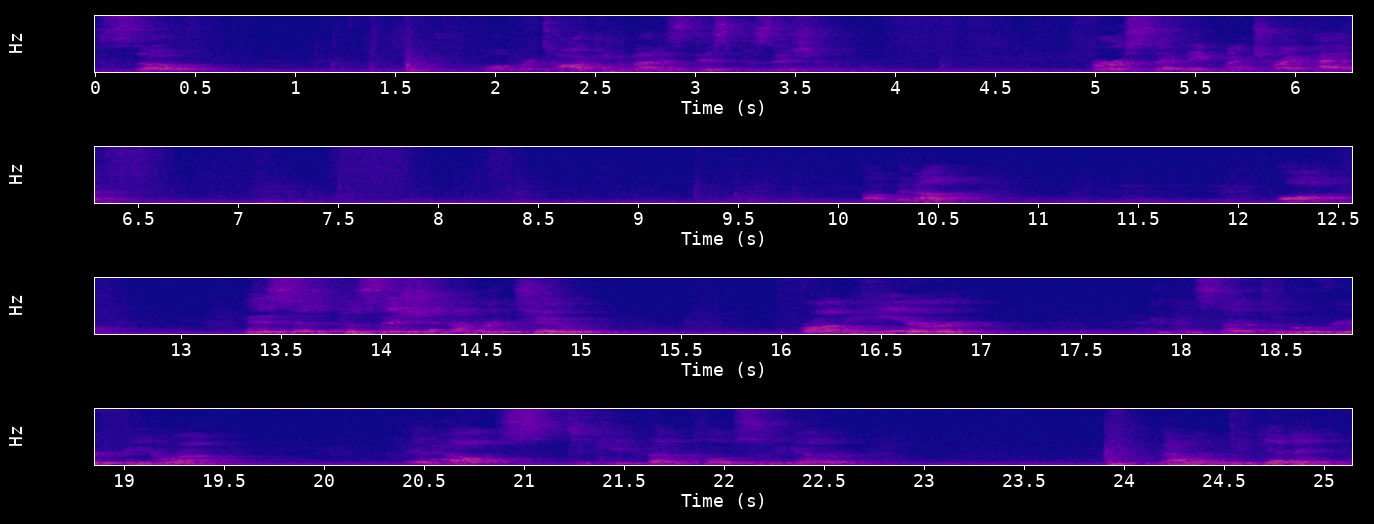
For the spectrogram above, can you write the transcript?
So, what we're talking about is this position. First, I make my tripod. Up and up. This is position number two. From here, you can start to move your feet around. It helps to keep them closer together. Now in the beginning,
